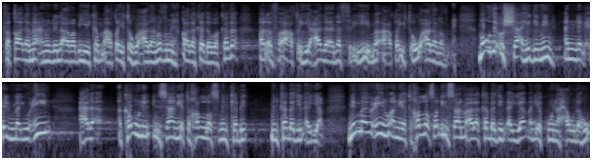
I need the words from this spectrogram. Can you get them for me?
فقال معن للعربي كم أعطيته على نظمه؟ قال كذا وكذا. قال فأعطه على نثره ما أعطيته على نظمه. موضع الشاهد منه أن الحلم يعين على كون الإنسان يتخلص من كبد من كبد الأيام. مما يعين أن يتخلص الإنسان على كبد الأيام أن يكون حوله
